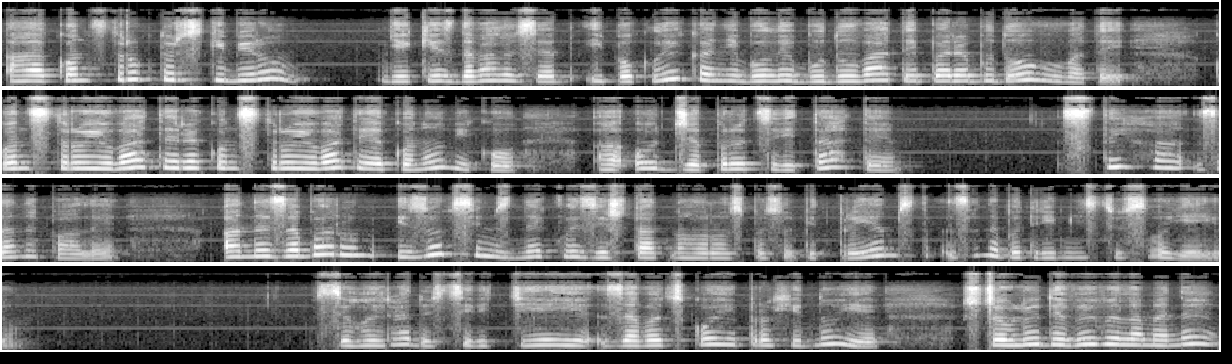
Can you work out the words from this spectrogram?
А конструкторське бюро, які, здавалося б, і покликані були будувати, перебудовувати, конструювати, реконструювати економіку, а отже процвітати, стиха занепали, а незабаром і зовсім зникли зі штатного розпису підприємств за непотрібністю своєю. Всього й радості від тієї заводської прохідної, що в люди вивела мене,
